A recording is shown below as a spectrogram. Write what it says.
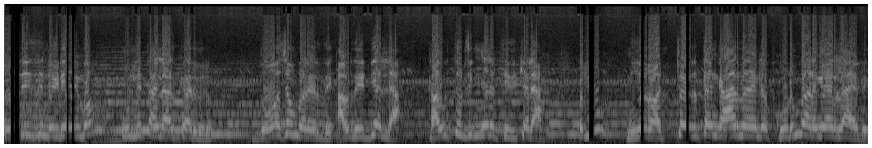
പോലീസിന്റെ ഇടി കഴിയുമ്പോ ഉണ്ണിത്താന്റെ ആൾക്കാർ വരും. ദോഷം പറയരുത്. അവരുടെ ഇടിയല്ല കഴുത്തുടിച്ച് ഇങ്ങനെ തിരിക്കല നീ ഒരു ഒറ്റ ഒരുത്തൻ കാരണം എന്റെ കുടുംബം ഇറങ്ങേറിലായത്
